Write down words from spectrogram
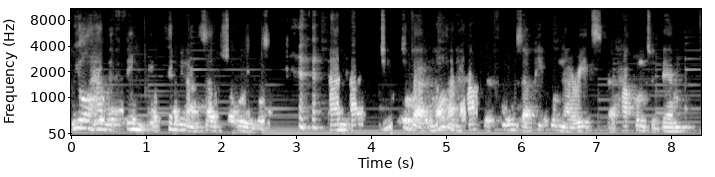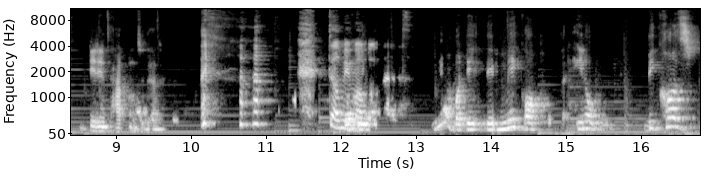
We all have a thing for telling ourselves stories. and uh, do you know that more than half the things that people narrate that happened to them didn't happen to them? Tell me more about that. Yeah, but they, they make up, you know, because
